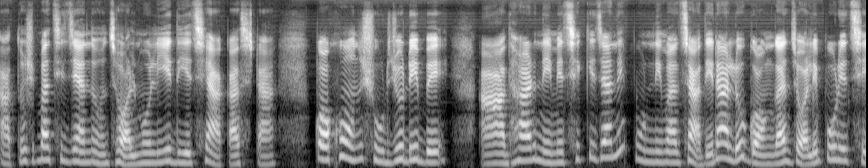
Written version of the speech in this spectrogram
আতসবাজি যেন ঝলমলিয়ে দিয়েছে আকাশটা। কখন সূর্য ডেবে আধার নেমেছে কি জানে? পূর্ণিমা চাঁদের আলো গঙ্গার জলে পড়েছে।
